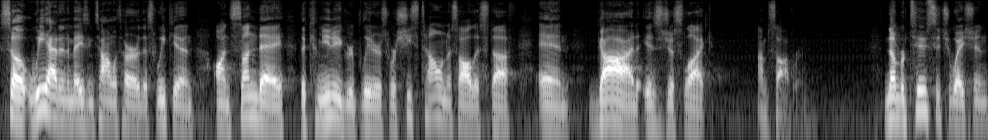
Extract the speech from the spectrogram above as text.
So we had an amazing time with her this weekend on Sunday, the community group leaders, where she's telling us all this stuff, and God is just like, I'm sovereign. Number two situation,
